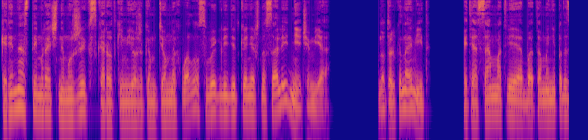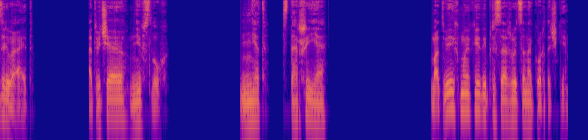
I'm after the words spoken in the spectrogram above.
коренастый мрачный мужик с коротким ежиком темных волос выглядит, конечно, солиднее, чем я. Но только на вид, хотя сам Матвей об этом и не подозревает. Отвечаю не вслух. «Нет, старший я». Матвей хмыкает и присаживается на корточки.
